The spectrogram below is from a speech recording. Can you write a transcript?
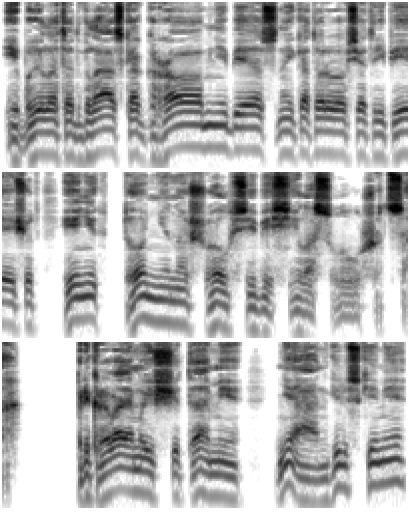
и был этот глаз, как гром небесный, которого все трепещут, и никто не нашел в себе сил ослушаться. Прикрываемый щитами не ангельскими,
